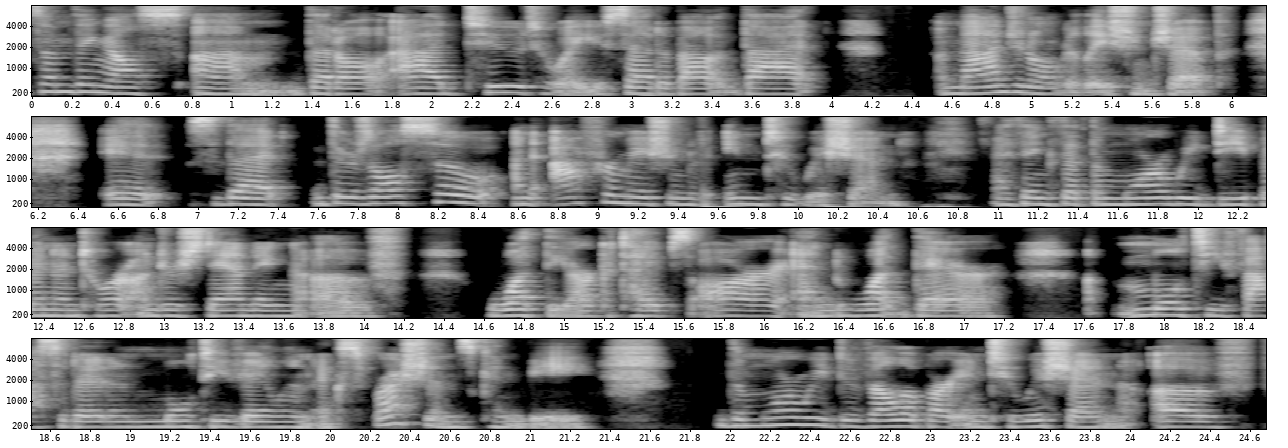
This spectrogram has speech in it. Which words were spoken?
Something else um, that I'll add too to what you said about that imaginal relationship is that there's also an affirmation of intuition. I think that the more we deepen into our understanding of what the archetypes are and what their multifaceted and multivalent expressions can be, the more we develop our intuition of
